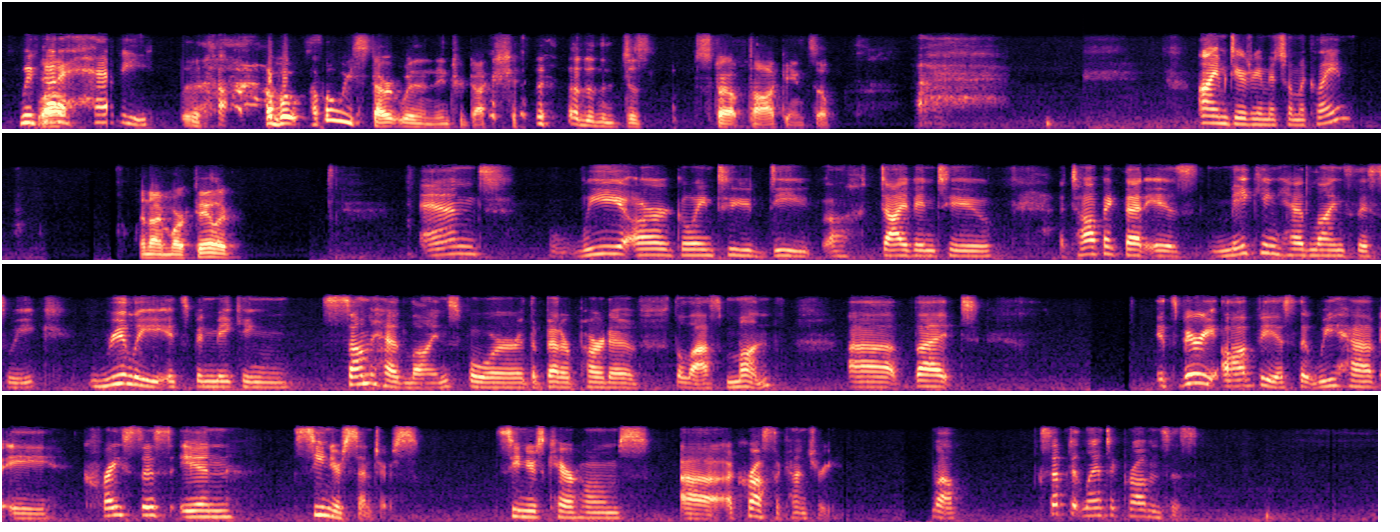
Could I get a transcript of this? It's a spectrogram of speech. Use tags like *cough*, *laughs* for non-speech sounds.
We've well, got a heavy. *laughs* How about, how about we start with an introduction *laughs* other than just start talking? So, *sighs* I'm Deirdre Mitchell MacLean. And I'm Mark Taylor. And we are going to deep, uh, dive into a topic that is making headlines this week. Really, it's been making some headlines for the better part of the last month, uh, but it's very obvious that we have a crisis in senior centers, seniors care homes uh, across the country. Well, except Atlantic provinces.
